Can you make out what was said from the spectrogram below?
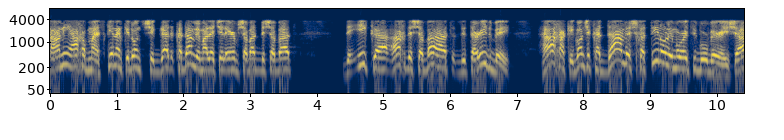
עמי אחב מעסקינן כדון שקדם ומלט של ערב שבת בשבת דאיכא אך דשבת דתריד בי הכה כגון שקדם ושחטינו למורי ציבור ברישא,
